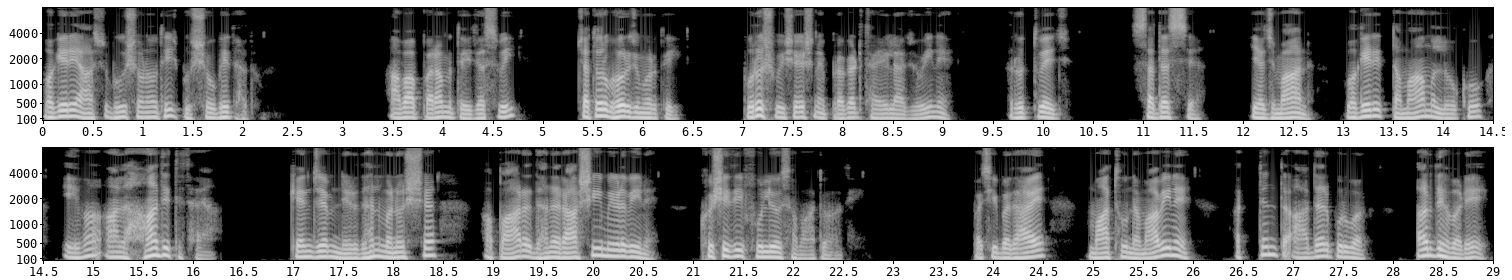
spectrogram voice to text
વગેરે આશુભૂષણોથી સુશોભિત હતું. આવા પરમ તેજસ્વી ચતુર્ભુજ મૂર્તિ પુરુષ વિશેષને પ્રગટ થયેલા જોઈને ઋત્વેજ, સદસ્ય, યજમાન વગેરે તમામ લોકો એવા આહ્લાદિત થયા કેમ જેમ નિર્ધન મનુષ્ય અપાર ધનરાશિ મેળવીને ખુશીથી ફૂલ્યો સમાતો નથી. પછી બધાએ માથું નમાવીને અત્યંત આદરપૂર્વક અર્ધ વડે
